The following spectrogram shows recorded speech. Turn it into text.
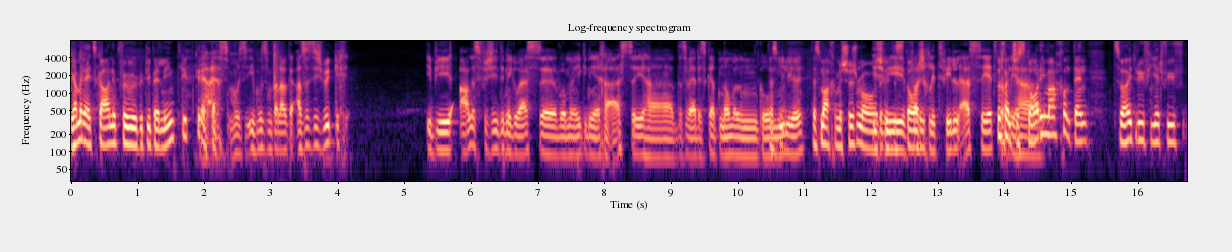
wir haben jetzt gar nicht viel über die Berlin-Trip geredet. Ja, das muss, ich muss im auch, also es ist wirklich, ich bin alles verschiedene gegessen, wo man irgendwie kann essen kann. Das wäre jetzt gerade nochmal ein Das, Go-Milieu. das machen wir schon mal. Ist wie fast ein bisschen zu viel essen jetzt. Du Ein könntest eine Story machen und dann zwei, drei, vier, fünf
